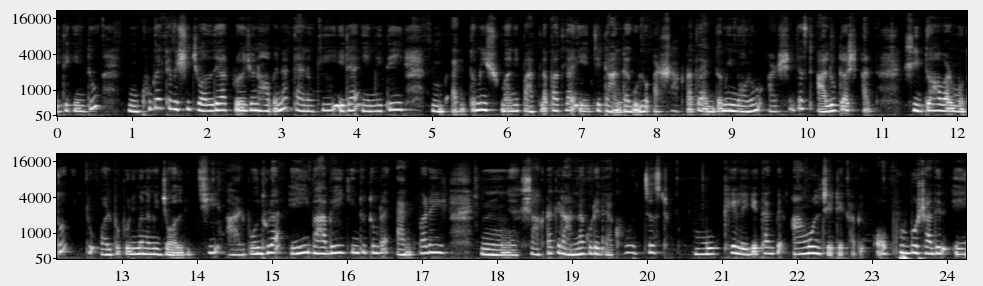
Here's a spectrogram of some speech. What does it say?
এতে কিন্তু খুব একটা বেশি জল দেওয়ার প্রয়োজন হবে না, কেন কি এটা এমনিতেই একদমই মানে পাতলা পাতলা এর যে ডান্ডাগুলো আর শাকটা তো একদমই নরম আর সে জাস্ট আলুটা সিদ্ধ হওয়ার মতো একটু অল্প পরিমাণ আমি জল দিচ্ছি। আর বন্ধুরা, এইভাবেই কিন্তু তোমরা একবারেই শাকটাকে রান্না করে দেখো জাস্ট মুখে লেগে থাকবে, আঙুল চেটে খাবে। অপূর্ব স্বাদের এই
